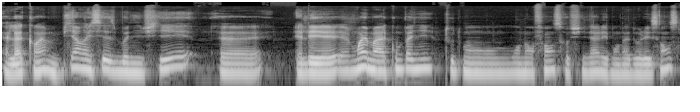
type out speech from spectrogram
elle a quand même bien réussi à se bonifier. euh, elle est, moi, elle m'a accompagné toute mon, mon enfance au final et mon adolescence.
